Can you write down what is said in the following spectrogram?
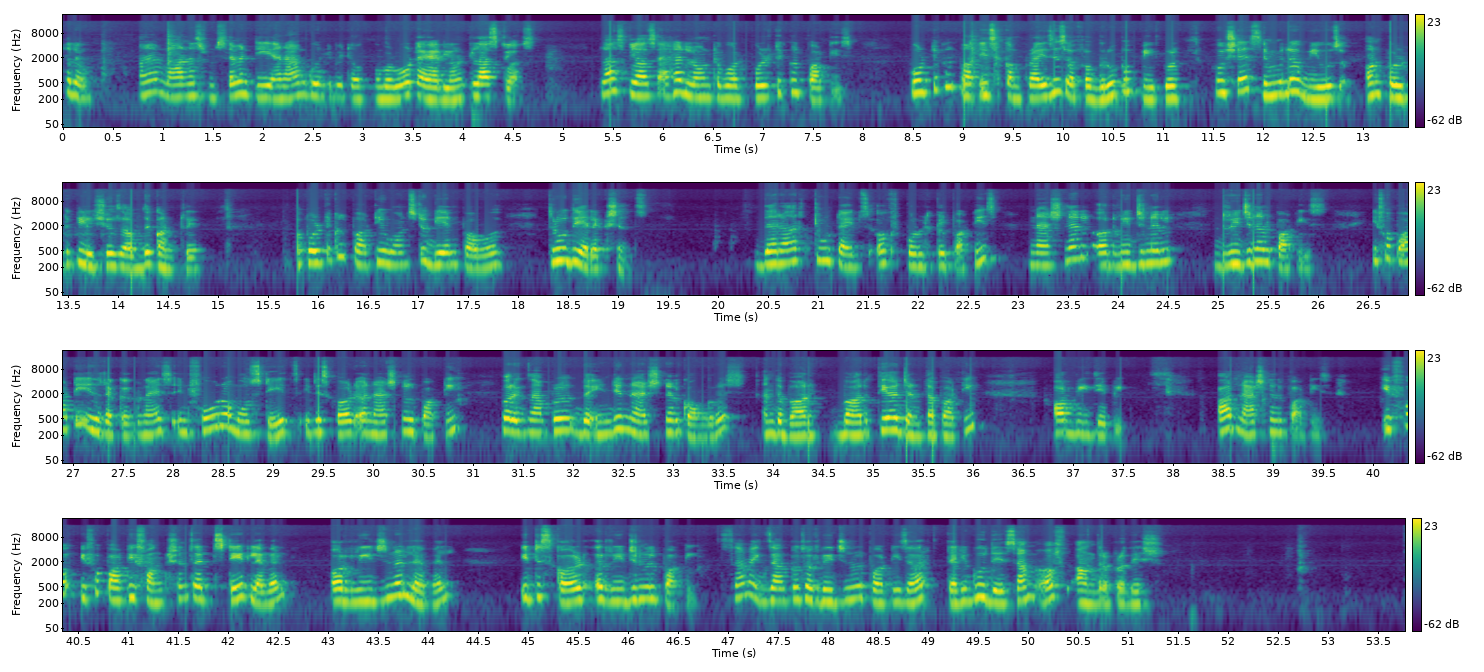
Hello, I am Manas from 7 T and I am going to be talking about what I had learned last class. Last class I had learned about political parties. Political parties comprises of a group of people who share similar views on political issues of the country. A political party wants to gain power through the elections. There are two types of political parties, national or regional regional parties. If a party is recognized in four or more states, it is called a national party. For example, the Indian National Congress and the Bhar- Bharatiya Janata Party or BJP are national parties. If a, if a party functions at state level or regional level, it is called a regional party. Some examples of regional parties are Telugu Desam of Andhra Pradesh.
